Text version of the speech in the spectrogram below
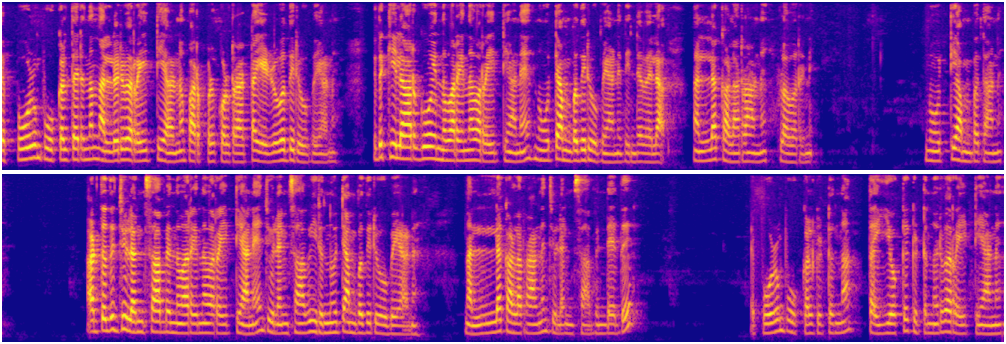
എപ്പോഴും പൂക്കൾ തരുന്ന നല്ലൊരു വെറൈറ്റിയാണ് പർപ്പിൾ കൊളറാട്ട എഴുപത് രൂപയാണ്. ഇത് കിലാർഗോ എന്ന് പറയുന്ന വെറൈറ്റിയാണ്. നൂറ്റമ്പത് രൂപയാണ് ഇതിന്റെ വില. നല്ല കളറാണ് ഫ്ലവറിന്. നൂറ്റി അമ്പതാണ് അടുത്തത് ജുലങ് സാബ് എന്ന് പറയുന്ന വെറൈറ്റിയാണ്. ജുലങ് സാബ് ഇരുന്നൂറ്റമ്പത് രൂപയാണ്. നല്ല കളറാണ് ജുലങ് എപ്പോഴും പൂക്കൾ കിട്ടുന്ന തയ്യൊക്കെ കിട്ടുന്നൊരു വെറൈറ്റിയാണ്.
